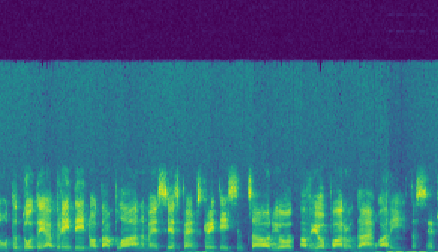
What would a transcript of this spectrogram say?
nu, tad dotajā brīdī no tā plāna mēs iespējams kritīsim cauri, jo avio pārvadājumu arī tas ir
